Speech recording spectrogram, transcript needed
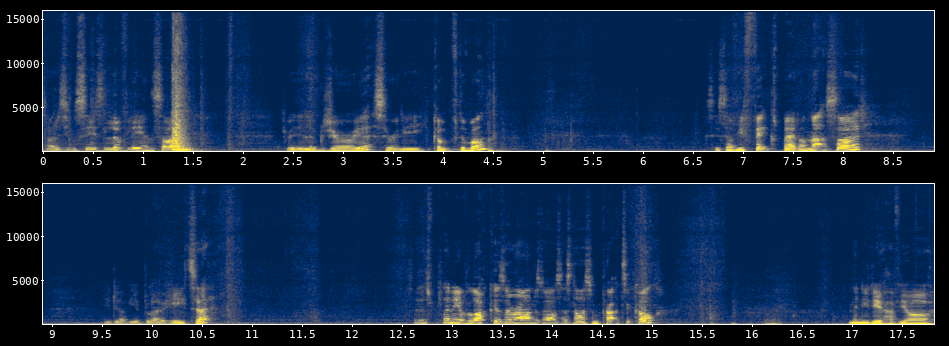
So as you can see, it's lovely inside. It's really luxurious, really comfortable. So you have your fixed bed on that side. You do have your blow heater. So there's plenty of lockers around as well, so it's nice and practical. And then you do have your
